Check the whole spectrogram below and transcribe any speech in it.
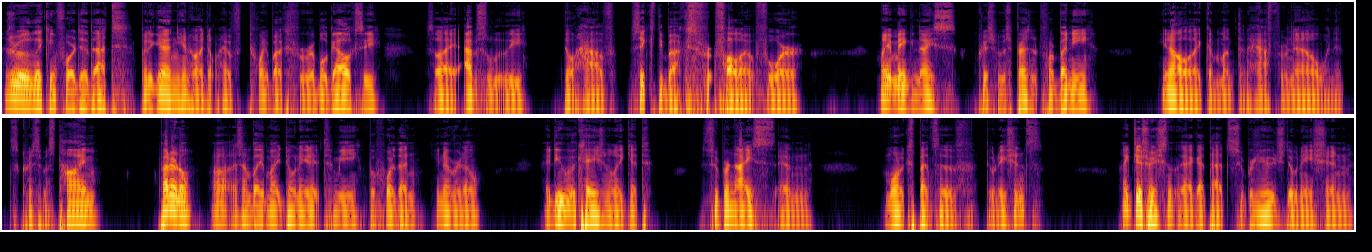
I was really looking forward to that, but again, you know, I don't have 20 bucks for Rebel Galaxy, so I absolutely don't have 60 bucks for Fallout 4. Might make a nice Christmas present for Bunny, you know, like a month and a half from now when it's Christmas time. But I don't know, uh, somebody might donate it to me before then, you never know. I do occasionally get super nice and more expensive donations. Like just recently, I got that super huge donation,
